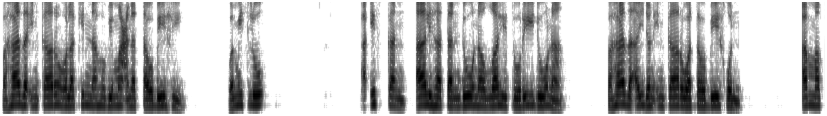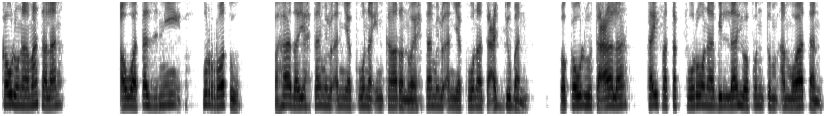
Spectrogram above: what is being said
fahadha inkarun walakinnahu bima'na at-tawbihi. Wa mithlu aifkan alihatan duna Allahi turiduna fahadha aidan inkar wa tawbihun Amma qauluna masalan aw tazni hurratu fahadha yahtamilu an yakuna inkaran wa yahtamilu an yakuna ta'ajjuban. Wa qauluhu ta'ala kaifa takfuruna billahi wa kuntum amwatan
